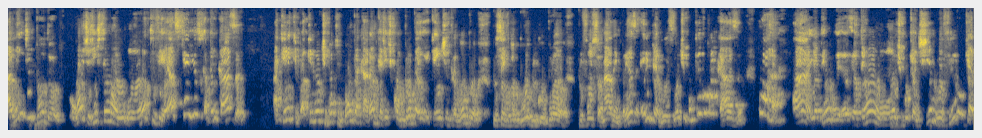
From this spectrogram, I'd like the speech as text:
Além de tudo, hoje a gente tem uma, um outro viés que é isso, até em casa. Aquele, aquele notebook bom pra caramba que a gente comprou, pra, que a gente entregou pro, pro servidor público, pro, pro funcionário da empresa, ele pegou esse notebook e levou pra casa. Porra, ah, eu tenho, eu, eu tenho um notebook antigo, meu filho não quer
